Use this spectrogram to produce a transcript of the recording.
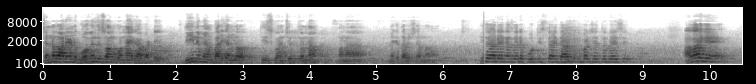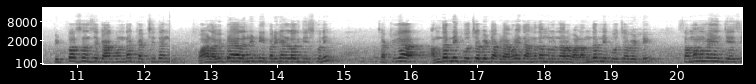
చిన్నవాడైన గోవింద స్వామికి ఉన్నాయి కాబట్టి దీన్ని మేము పరిగణలో తీసుకొని చెప్తున్నాం మన మిగతా విషయం మన సరే పూర్తి స్థాయి ధార్మిక పరిషత్ వేసి అలాగే ఫిట్ పర్సన్స్ కాకుండా ఖచ్చితంగా వాళ్ళ అభిప్రాయాలన్నింటినీ పరిగణలోకి తీసుకుని చక్కగా అందరినీ కూర్చోబెట్టి అక్కడ ఎవరైతే అన్నదమ్ములు ఉన్నారో వాళ్ళందరినీ కూర్చోబెట్టి సమన్వయం చేసి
